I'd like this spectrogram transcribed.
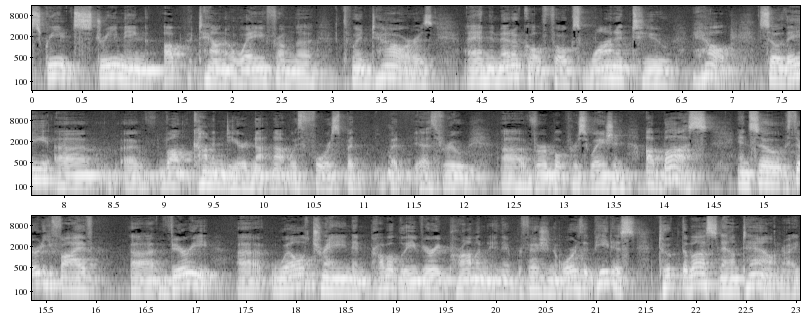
scre- streaming uptown away from the Twin Towers, and the medical folks wanted to help. So they, uh, uh, well, commandeered, not, not with force, but, but uh, through uh, verbal persuasion, a bus. And so 35 uh, very uh, well trained and probably very prominent in their profession orthopedists took the bus downtown, right?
